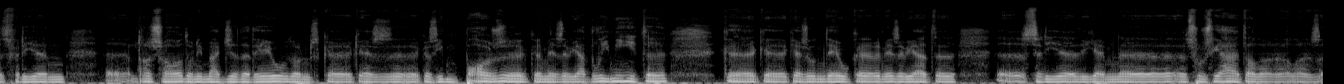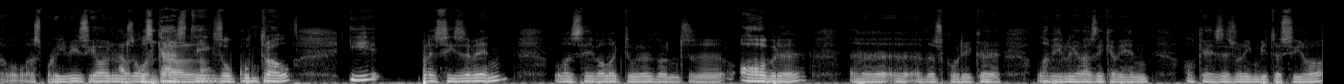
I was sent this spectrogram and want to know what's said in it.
es farien eh, ressò d'una imatge de Déu doncs, que, que, és, eh, que s'imposa, que més aviat limita, que, que, que és un Déu que més aviat eh, seria, diguem-ne, associat a, la, a, les, a les prohibicions, el als control, càstigs, no? al control, i precisament la seva lectura doncs, eh, obre eh, a descobrir que la Bíblia bàsicament el que és és una invitació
